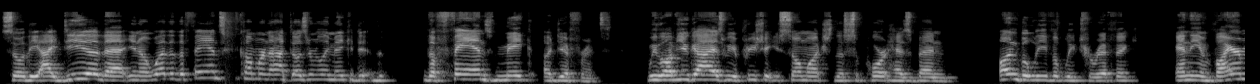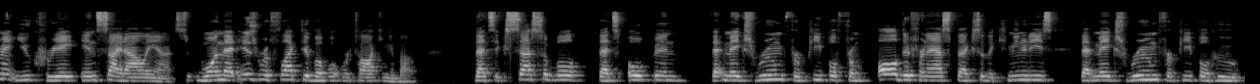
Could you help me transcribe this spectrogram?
So the idea that, you know, whether the fans come or not doesn't really make a di- the fans make a difference. We love you guys. We appreciate you so much. The support has been unbelievably terrific and the environment you create inside Allianz, one that is reflective of what we're talking about, that's accessible, that's open, that makes room for people from all different aspects of the communities, that makes room for people who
